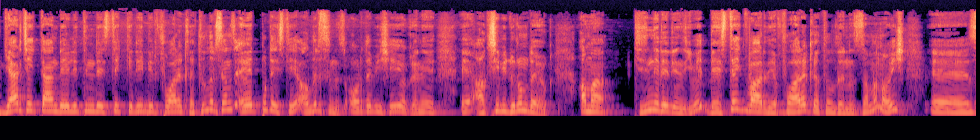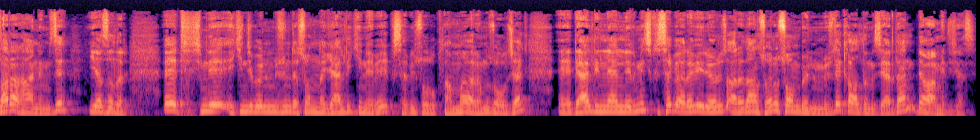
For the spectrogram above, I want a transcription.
Gerçekten devletin desteklediği bir fuara katılırsanız evet bu desteği alırsınız. Orada bir şey yok. Hani e, aksi bir durum da yok. Ama sizin de dediğiniz gibi destek var diye fuara katıldığınız zaman o iş e, zarar hanemize yazılır. Evet şimdi ikinci bölümümüzün de sonuna geldik. Yine bir kısa bir soluklanma aramız olacak. E, değerli dinleyenlerimiz kısa bir ara veriyoruz. Aradan sonra son bölümümüzde kaldığımız yerden devam edeceğiz.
